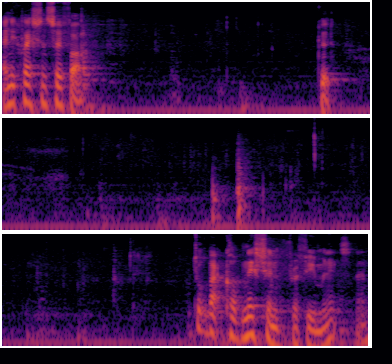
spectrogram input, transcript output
Any questions so far? Good. Talk about cognition for a few minutes then,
